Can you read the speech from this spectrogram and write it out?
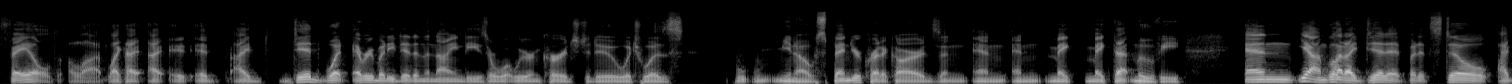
failed a lot. Like I, I, it, it, I did what everybody did in the '90s, or what we were encouraged to do, which was, you know, spend your credit cards and and and make make that movie. And yeah, I'm glad I did it, but it's still I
